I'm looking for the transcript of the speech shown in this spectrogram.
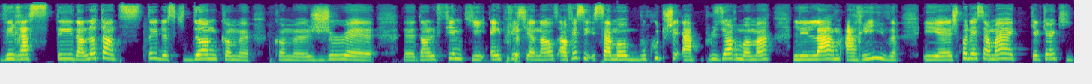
véracité, dans l'authenticité de ce qu'ils donnent comme, comme jeu euh, euh, dans le film qui est impressionnant. En fait, ça m'a beaucoup touché à plusieurs moments. Les larmes arrivent et euh, je suis pas nécessairement quelqu'un qui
